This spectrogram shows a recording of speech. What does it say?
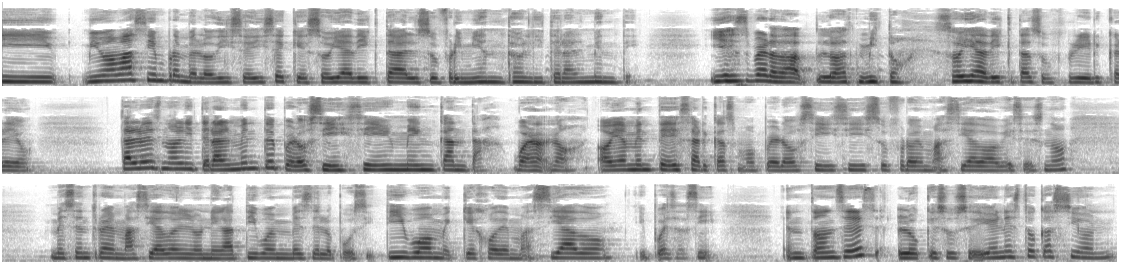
Y mi mamá siempre me lo dice, dice que soy adicta al sufrimiento literalmente. Y es verdad, lo admito, soy adicta a sufrir, creo. Tal vez no literalmente, pero sí, sí, me encanta. Bueno, no, obviamente es sarcasmo, pero sí, sí, sufro demasiado a veces, ¿no? Me centro demasiado en lo negativo en vez de lo positivo, me quejo demasiado y pues así. Entonces, lo que sucedió en esta ocasión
